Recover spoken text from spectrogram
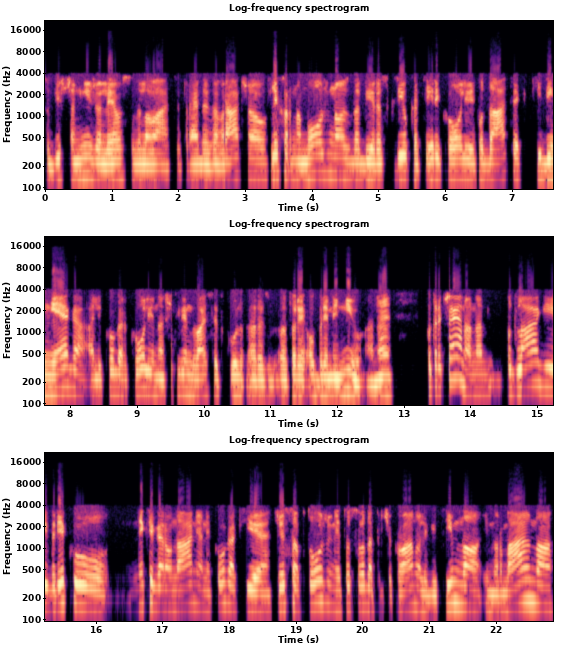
sodiščem ni želel sodelovati. Pravi, da je zavračal slehorno možnost, da bi razkril katerikoli podatek, ki bi njega ali kogarkoli na 24 kul raz, torej obremenil. Kot rečeno, na podlagi rekel, nekega ravnanja nekoga, ki je česa obtožen, je to seveda pričakovano, legitimno in normalno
